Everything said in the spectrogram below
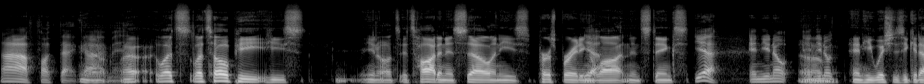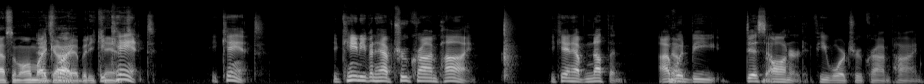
Ah, fuck that guy, Yeah. man. Uh, let's let's hope he he's, you know, it's it's hot in his cell and he's perspirating Yeah. a lot and it stinks. yeah, and you know, and you know, Um, and he wishes he could have some oh my Gaia, right. but he can't. He can't. He can't. He can't even have True Crime Pine. He can't have nothing. I No. would be dishonored if he wore True Crime Pine.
